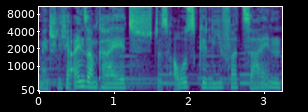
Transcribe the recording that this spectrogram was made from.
menschliche Einsamkeit, das Ausgeliefertsein.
